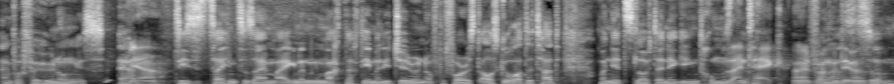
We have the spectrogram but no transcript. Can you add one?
Einfach Verhöhnung ist. Er hat Ja. dieses Zeichen zu seinem eigenen gemacht, nachdem er die Children of the Forest ausgerottet hat. Und jetzt läuft er in der Gegend rum. Sein Tag einfach, Genau, mit dem er das ist so. so-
